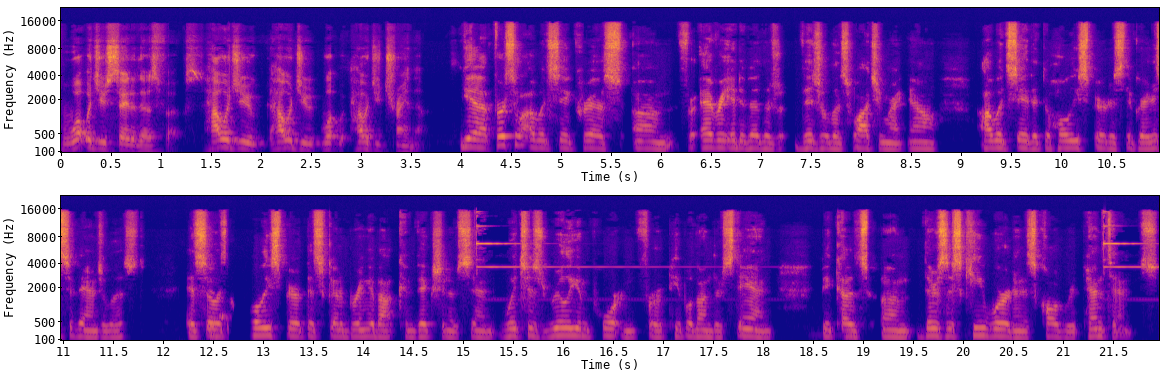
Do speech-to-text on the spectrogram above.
what would you say to those folks? How would you how would you what how would you train them? Yeah, first of all, I would say, Kris, um, for every individual that's watching right now, I would say that the Holy Spirit is the greatest evangelist. And so yeah. it's the Holy Spirit that's going to bring about conviction of sin, which is really important for people to understand because um, there's this key word and it's called repentance.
